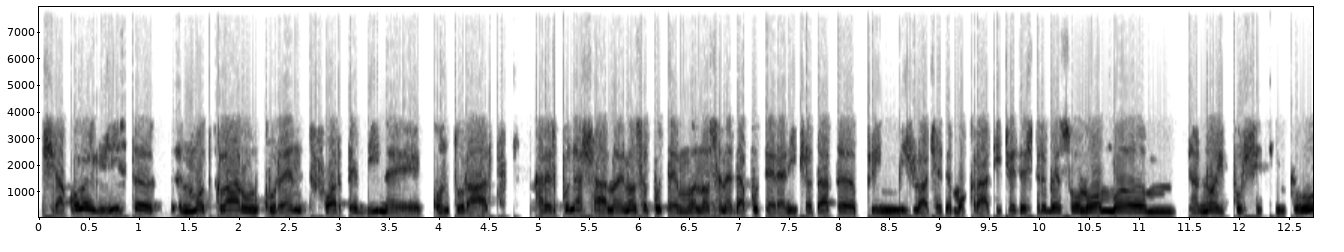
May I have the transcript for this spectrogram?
și acolo există în mod clar un curent foarte bine conturat care spune așa, noi nu o să putem, nu o să ne dea puterea niciodată prin mijloace democratice, deci trebuie să o luăm uh, noi pur și simplu,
